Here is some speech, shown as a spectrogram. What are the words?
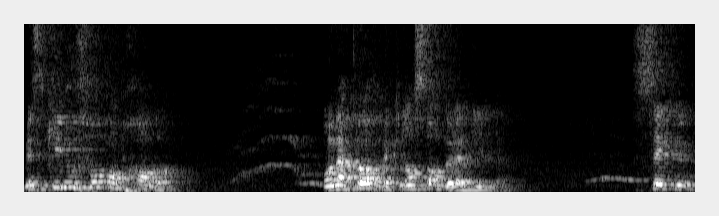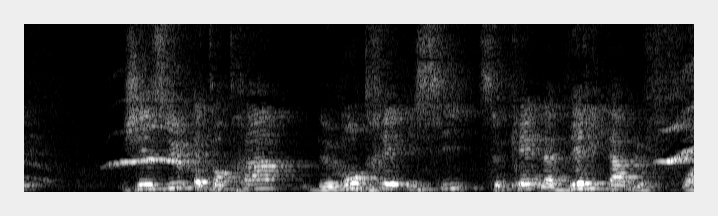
Mais ce qu'il nous faut comprendre, en accord avec l'ensemble de la Bible, c'est que Jésus est en train de montrer ici ce qu'est la véritable foi.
